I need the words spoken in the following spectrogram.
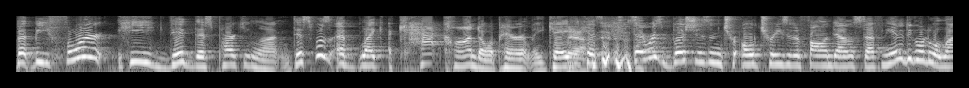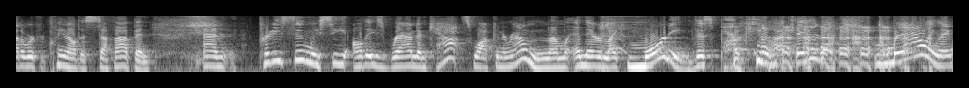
But before he did this parking lot, this was a like a cat condo apparently. Okay, Yeah. because there was bushes and tr- old trees that had fallen down and stuff, and he had to go to a lot of work to clean all this stuff up, and and pretty soon we see all these random cats walking around, and I'm and they're like mourning this parking lot. They're like meowing, like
